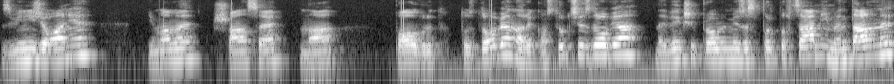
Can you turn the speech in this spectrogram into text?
zmienić działanie i mamy szansę na powrót do zdrowia, na rekonstrukcję zdrowia. Największy problem jest ze sportowcami, mentalny,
